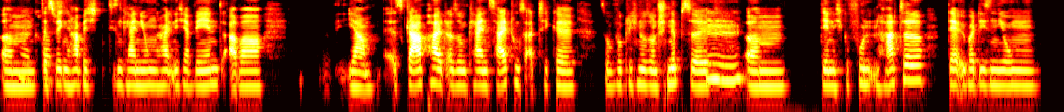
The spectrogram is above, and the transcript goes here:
Ähm, deswegen habe ich diesen kleinen Jungen halt nicht erwähnt, aber ja, es gab halt also einen kleinen Zeitungsartikel, so wirklich nur so ein Schnipsel, Mhm. ähm, den ich gefunden hatte, der über diesen Jungen,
